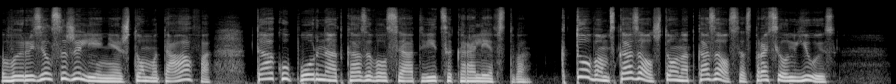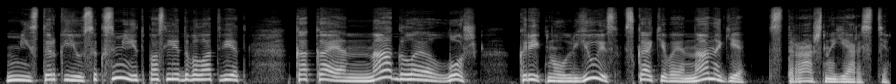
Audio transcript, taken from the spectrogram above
выразил сожаление, что Матаафа так упорно отказывался от вице-королевства. «Кто вам сказал, что он отказался?» – спросил Льюис. «Мистер Кьюсек Смит», – последовал ответ. «Какая наглая ложь!» Крикнул Льюис, вскакивая на ноги в страшной ярости.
